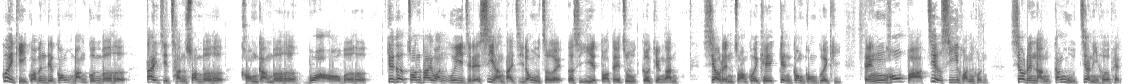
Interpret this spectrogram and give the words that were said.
过去国民党讲网军无好，代志参选无好，空降无好，抹黑无好。结果全台湾唯一一个四项代志拢有做的，就是伊的大地主高敬安。少年全过去，见公公过去，电火把借尸还魂。少年人敢有这么好骗？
